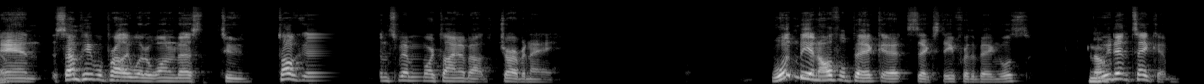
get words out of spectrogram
And some people probably would have wanted us to talk and spend more time about Charbonnet. Wouldn't be an awful pick at 60 for the Bengals. No. We didn't take him.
